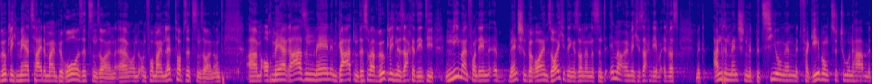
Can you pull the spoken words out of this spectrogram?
wirklich mehr Zeit in meinem Büro sitzen sollen äh, und, und vor meinem Laptop sitzen sollen. Und ähm, auch mehr Rasen mähen im Garten. Das war wirklich eine Sache, die, die niemand von den äh, Menschen bereuen, solche Dinge, sondern es sind immer irgendwelche Sachen, die etwas mit anderen Menschen, mit Beziehungen, mit Vergebung zu tun haben, mit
